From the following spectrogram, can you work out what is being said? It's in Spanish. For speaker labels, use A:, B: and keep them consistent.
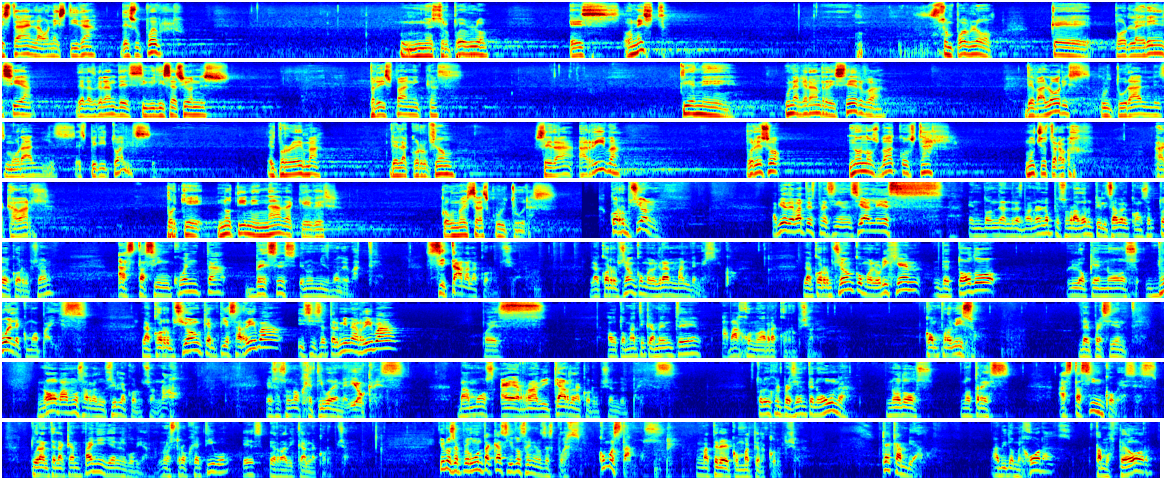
A: está en la honestidad de su pueblo. Nuestro pueblo es honesto. Es un pueblo que por la herencia de las grandes civilizaciones prehispánicas tiene una gran reserva de valores culturales, morales, espirituales. El problema de la corrupción se da arriba. Por eso no nos va a costar mucho trabajo acabarla, porque no tiene nada que ver con nuestras culturas.
B: Corrupción. Había debates presidenciales en donde Andrés Manuel López Obrador utilizaba el concepto de corrupción hasta 50 veces en un mismo debate. Citaba la corrupción. La corrupción como el gran mal de México. La corrupción como el origen de todo lo que nos duele como país. La corrupción que empieza arriba y si se termina arriba, pues automáticamente abajo no habrá corrupción. Compromiso del presidente. No vamos a reducir la corrupción, no. Eso es un objetivo de mediocres. Vamos a erradicar la corrupción del país. Esto lo dijo el presidente no una, no dos, no tres, hasta cinco veces durante la campaña y en el gobierno. Nuestro objetivo es erradicar la corrupción. Y uno se pregunta casi dos años después, ¿cómo estamos en materia de combate a la corrupción? ¿Qué ha cambiado? ¿Ha habido mejoras? ¿Estamos peor?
